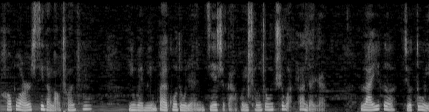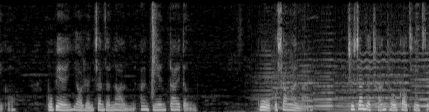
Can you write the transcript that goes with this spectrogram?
毫不儿戏的老船夫，因为明白过渡人皆是赶回城中吃晚饭的人。来一个就渡一个，不便要人站在那岸边呆等，故不上岸来，只站在船头告翠翠，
